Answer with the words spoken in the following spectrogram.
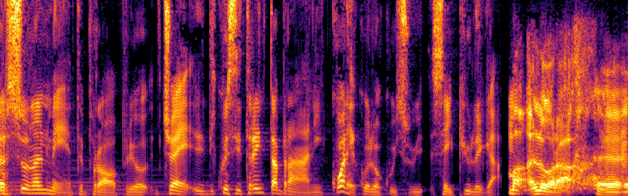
Personalmente proprio, cioè di questi 30 brani, qual è quello a cui sei più legato? Ma allora, eh,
